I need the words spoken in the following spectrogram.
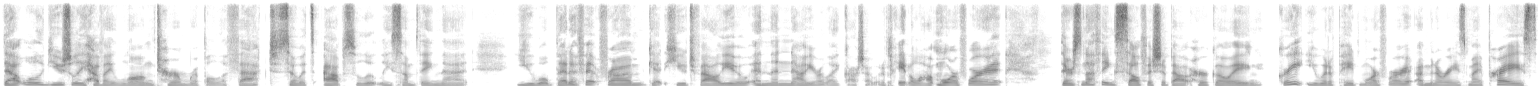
that will usually have a long term ripple effect. So, it's absolutely something that you will benefit from, get huge value. And then now you're like, gosh, I would have paid a lot more for it there's nothing selfish about her going, Great, you would have paid more for it. I'm going to raise my price.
